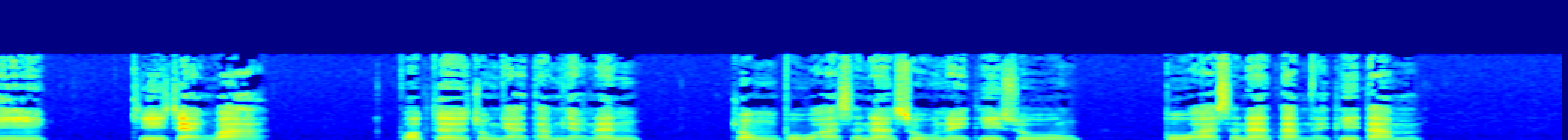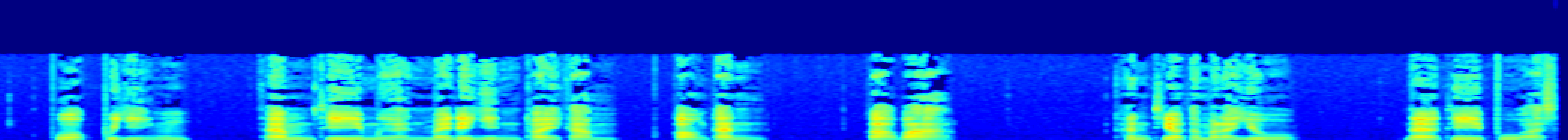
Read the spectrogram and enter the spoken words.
นี้ ชี้แจงว่า พวกเธอจงอย่าทำอย่างนั้น จงปูอาสนะสูงในที่สูง ปูอาสนะต่ำในที่ต่ำพวกผู้หญิงทำทีเหมือนไม่ได้ยินถ้อยคำของท่าน กล่าวว่า ท่านเที่ยวทำอะไรอยู่ หน้าที่ปูอาส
